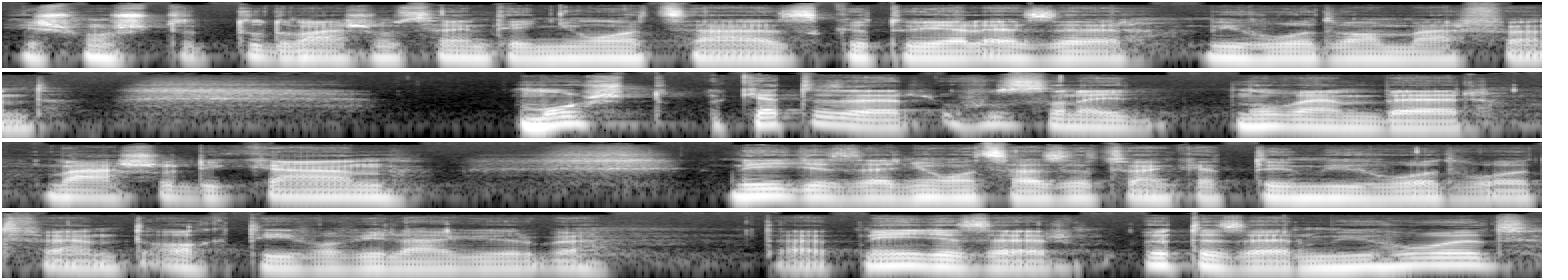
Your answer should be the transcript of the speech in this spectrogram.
és most tudomásom szerint egy 800 kötőjel ezer műhold van már fönt. Most 2021. november másodikán 4852 műhold volt fent aktív a világűrbe. Tehát 4000, 5000 műhold,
